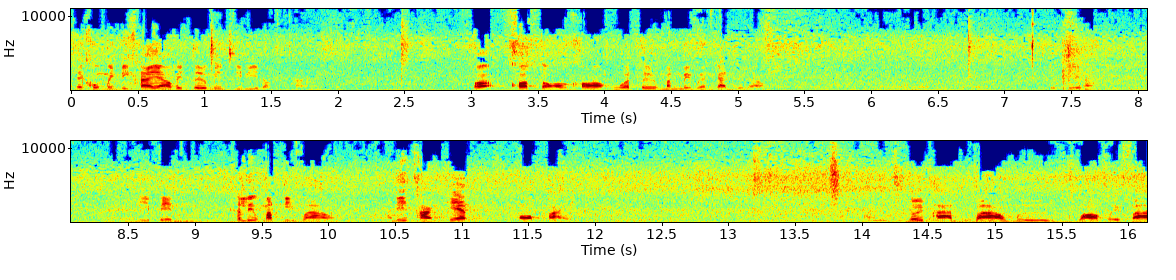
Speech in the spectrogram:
แต่คงไม่มีใครเอาไปเติม NGV หรอกถังเพราะข้อต่อข้อหัวเติมมันไม่เหมือนกันอยู่แล้วโอเคนะอันนี้เป็นเขาเรียกมัลติวาลวอันนี้ทางแก๊สออกไป โดยผ่านวาล์วมือวาล์วไฟฟ้า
